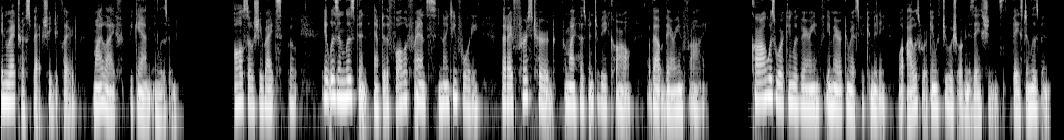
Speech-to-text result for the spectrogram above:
In retrospect, she declared, my life began in Lisbon. Also, she writes, quote, It was in Lisbon, after the fall of France in 1940, that I first heard from my husband to be Karl about Varian Fry. Karl was working with Varian for the American Rescue Committee, while I was working with Jewish organizations based in Lisbon.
